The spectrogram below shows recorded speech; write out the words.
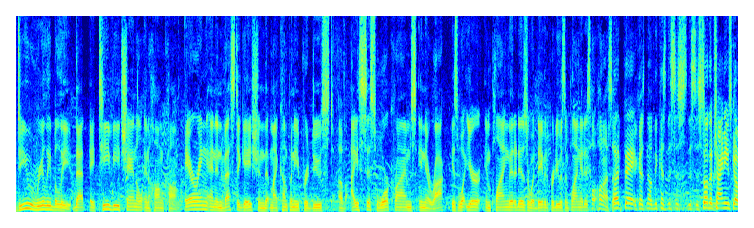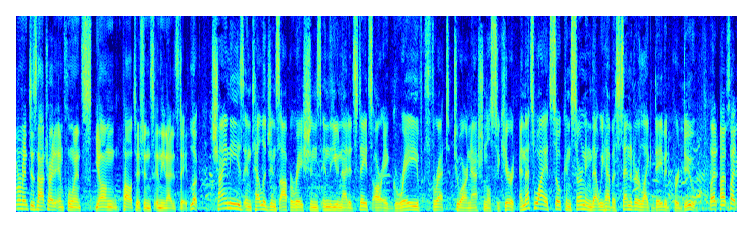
Do you really believe that a TV channel in Hong Kong airing an investigation that my company produced of ISIS war crimes in Iraq is what you're implying that it is, or what David Perdue is implying it is? Hold, hold on a second. But they- because no, because this is this is So the ridiculous. Chinese government does not try to influence young politicians in the United States. Look, Chinese intelligence operations in the United States are a grave threat to our national security. And that's why it's so concerning that we have a senator like David Perdue. But uh, but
